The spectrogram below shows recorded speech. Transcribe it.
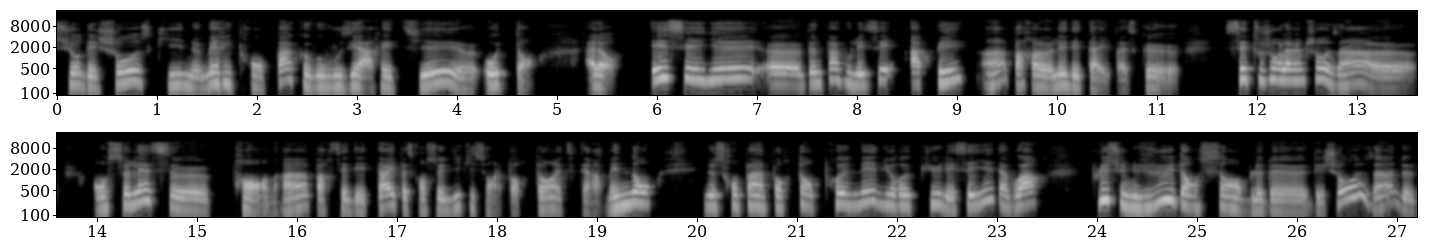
sur des choses qui ne mériteront pas que vous vous y arrêtiez autant. Alors essayez de ne pas vous laisser happer hein, par les détails, parce que c'est toujours la même chose, hein, on se laisse prendre hein, par ces détails parce qu'on se dit qu'ils sont importants, etc. Mais non, ils ne seront pas importants, prenez du recul, essayez d'avoir plus une vue d'ensemble de, des choses, hein, de,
